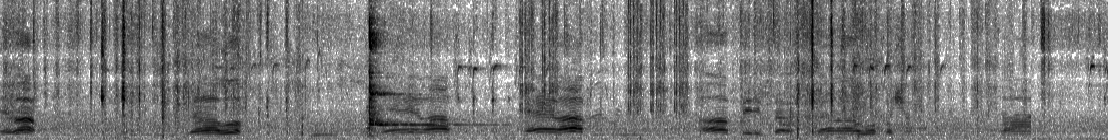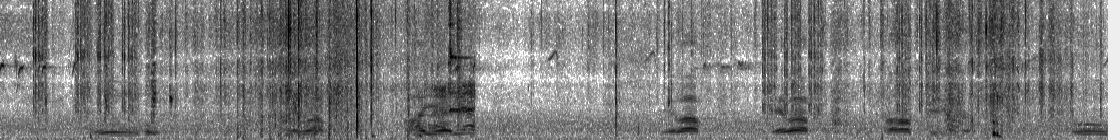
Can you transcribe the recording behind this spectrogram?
devam. Bravo. Devam, devam. Aferin sana. Bravo paşam. Sağ. Oho. Devam. Hayır. Devam. Devam. Aferin sana. Oo.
